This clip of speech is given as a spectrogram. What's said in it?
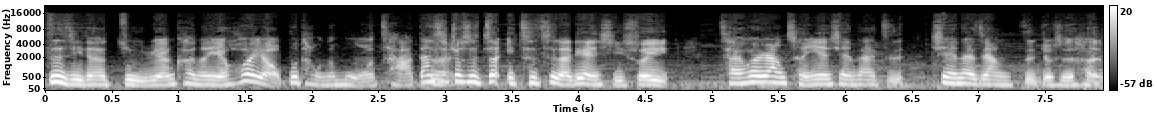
自己的组员可能也会有不同的摩擦，但是就是这一次次的练习，所以才会让陈燕现在子现在这样子，就是很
